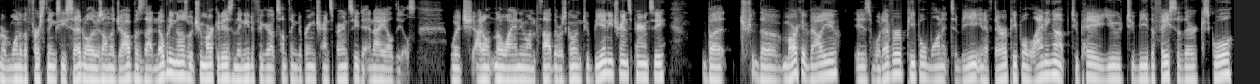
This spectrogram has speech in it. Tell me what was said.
or one of the first things he said while he was on the job was that nobody knows what true market is, and they need to figure out something to bring transparency to NIL deals. Which I don't know why anyone thought there was going to be any transparency, but tr- the market value is whatever people want it to be. And if there are people lining up to pay you to be the face of their school,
